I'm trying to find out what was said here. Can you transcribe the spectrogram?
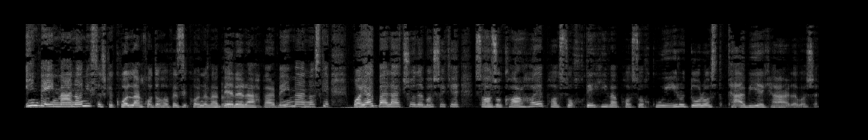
این به این معنا نیستش که کلا خداحافظی کنه و بره بله. رهبر. به این معناست که باید بلد شده باشه که سازوکارهای پاسخدهی و پاسخگویی رو درست تعبیه کرده باشه.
